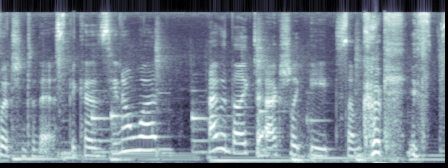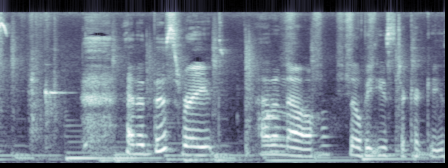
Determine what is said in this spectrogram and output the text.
Switching to this because you know what? I would like to actually eat some cookies. and at this rate, I don't know, there'll be Easter cookies.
